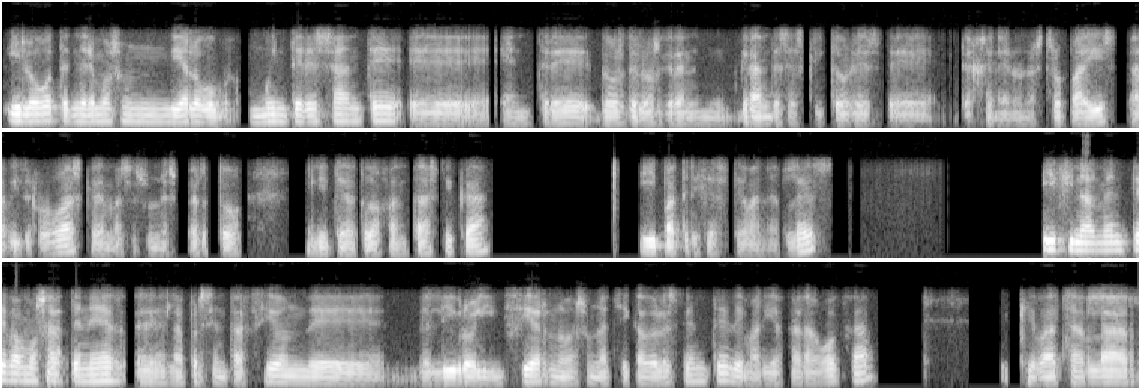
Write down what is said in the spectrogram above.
Y luego tendremos un diálogo muy interesante eh, entre dos de los grandes escritores de, género en nuestro país, David Roas, que además es un experto en literatura fantástica, y Patricia Esteban Erles. Y finalmente vamos a tener eh, la presentación del libro El infierno es una chica adolescente de María Zaragoza, que va a charlar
